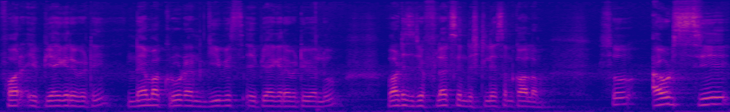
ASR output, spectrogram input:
for API gravity. Name a crude and give its API gravity value what is reflux in distillation column. So I would say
